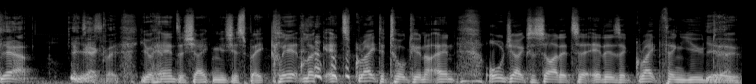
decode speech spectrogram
yeah. Exactly. Your hands are shaking as you speak. Claire, look, it's great to talk to you. And all jokes aside, it's a, it is a great thing you yeah. do.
